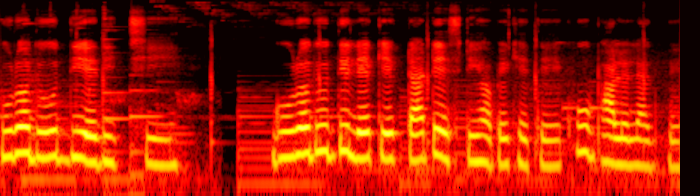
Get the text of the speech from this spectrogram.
গুঁড়ো দুধ দিয়ে দিচ্ছি। গুঁড়ো দুধ দিলে কেকটা টেস্টি হবে খেতে, খুব ভালো লাগবে।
